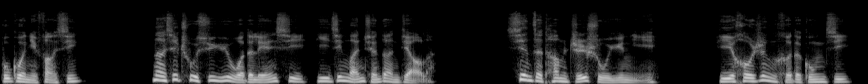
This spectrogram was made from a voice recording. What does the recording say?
不过你放心，那些触须与我的联系已经完全断掉了，现在它们只属于你。以后任何的攻击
